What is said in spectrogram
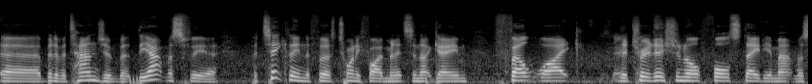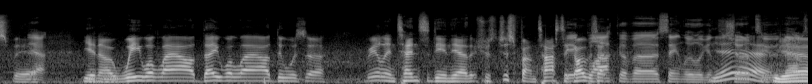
uh, bit of a tangent, but the atmosphere, particularly in the first 25 minutes in that game, felt like the very traditional full stadium atmosphere. Yeah. You know, we were loud, they were loud. There was a real intensity in the air, which was just fantastic. Big I was block of uh, St. Louligans Yeah. showed up too. Yeah, that was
